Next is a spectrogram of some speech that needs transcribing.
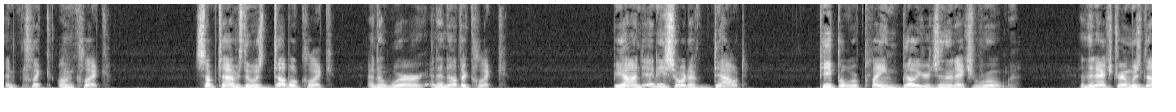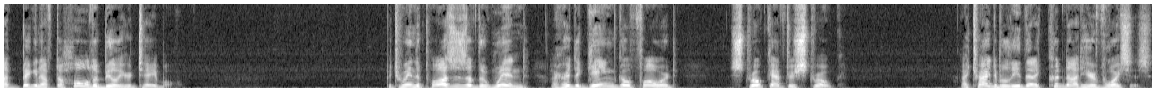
and click on click. Sometimes there was double click and a whir and another click. Beyond any sort of doubt, people were playing billiards in the next room, and the next room was not big enough to hold a billiard table. Between the pauses of the wind, I heard the game go forward, stroke after stroke. I tried to believe that I could not hear voices,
